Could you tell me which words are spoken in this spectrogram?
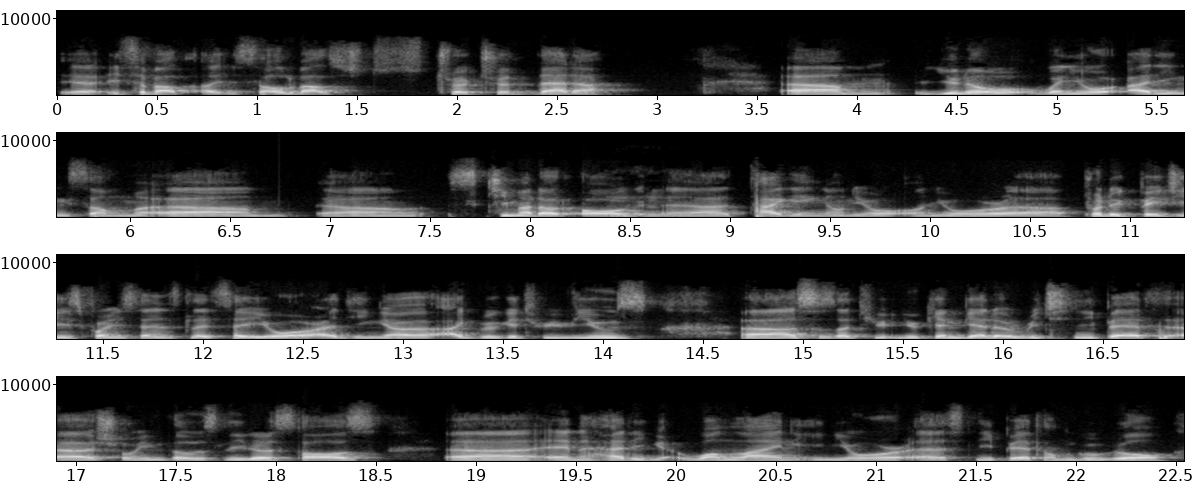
it's about. It's all about structured data. Um, you know, when you're adding some um, uh, schema.org mm-hmm. uh, tagging on your on your uh, product pages, for instance, let's say you're adding uh, aggregate reviews uh, so that you, you can get a rich snippet uh, showing those leader stores. and adding one line in your snippet on Google,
